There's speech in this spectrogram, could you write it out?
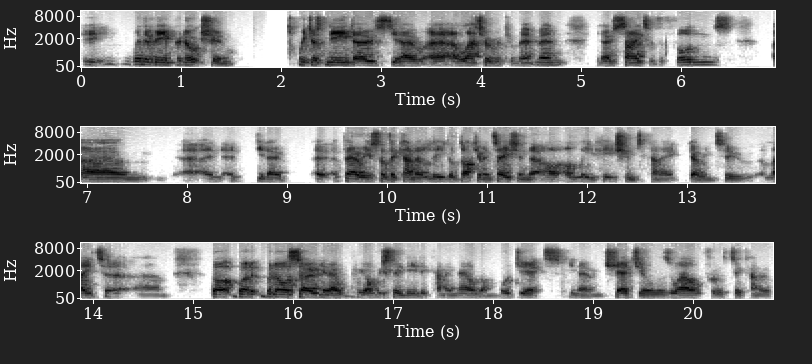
it, with it being production, we just need those, you know, a, a letter of commitment, you know, sight of the funds, um, and, and you know various other kind of legal documentation that I'll, I'll leave Hisham to kind of go into later. Um, but but but also you know we obviously need a kind of nailed on budget you know and schedule as well for us to kind of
